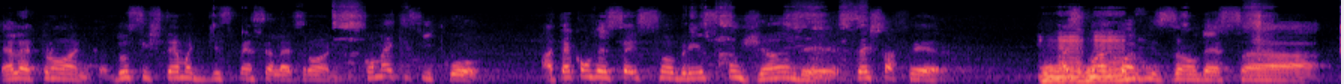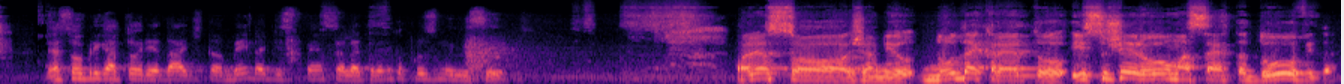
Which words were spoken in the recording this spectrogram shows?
eletrônica, do sistema de dispensa eletrônica? Como é que ficou? Até conversei sobre isso com o Jander, sexta-feira. Mas qual é a tua uhum. visão dessa dessa obrigatoriedade também da dispensa eletrônica para os municípios? Olha só, Jamil, no decreto isso gerou uma certa dúvida,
